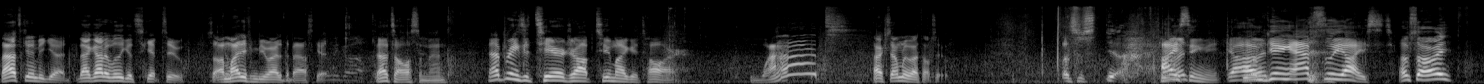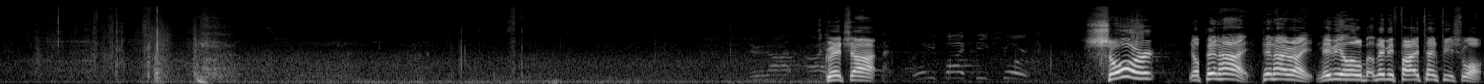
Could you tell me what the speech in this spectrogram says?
That's gonna be good. That got a really good skip too. So I might even be right at the basket. That's awesome, man. That brings a teardrop to my guitar. What? Actually, I'm gonna go with that too. Let's just yeah. You mind? Icing me. Yeah, You I'm mind? getting absolutely iced. I'm sorry. It's a great shot. 25 feet short. Short. Yo, pin high. Pin high right. Maybe a little bit, maybe five, ten feet short.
